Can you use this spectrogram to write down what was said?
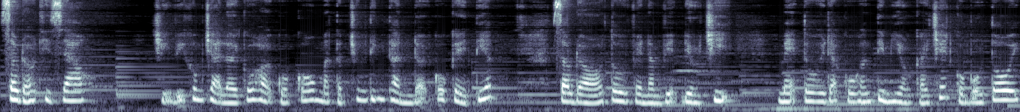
Sau đó thì sao? chị Vĩ không trả lời câu hỏi của cô mà tập trung tinh thần đợi cô kể tiếp. Sau đó tôi phải nằm viện điều trị, Mẹ tôi đã cố gắng tìm hiểu cái chết của bố tôi.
